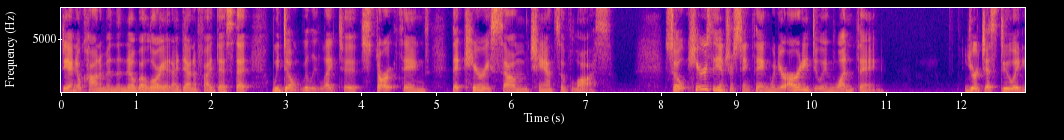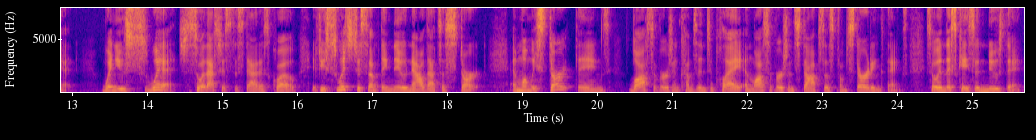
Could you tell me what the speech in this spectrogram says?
Daniel Kahneman, the Nobel laureate, identified this that we don't really like to start things that carry some chance of loss. So here's the interesting thing when you're already doing one thing, you're just doing it when you switch, so that's just the status quo. If you switch to something new, now that's a start. And when we start things, loss aversion comes into play, and loss aversion stops us from starting things. So in this case, a new thing.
